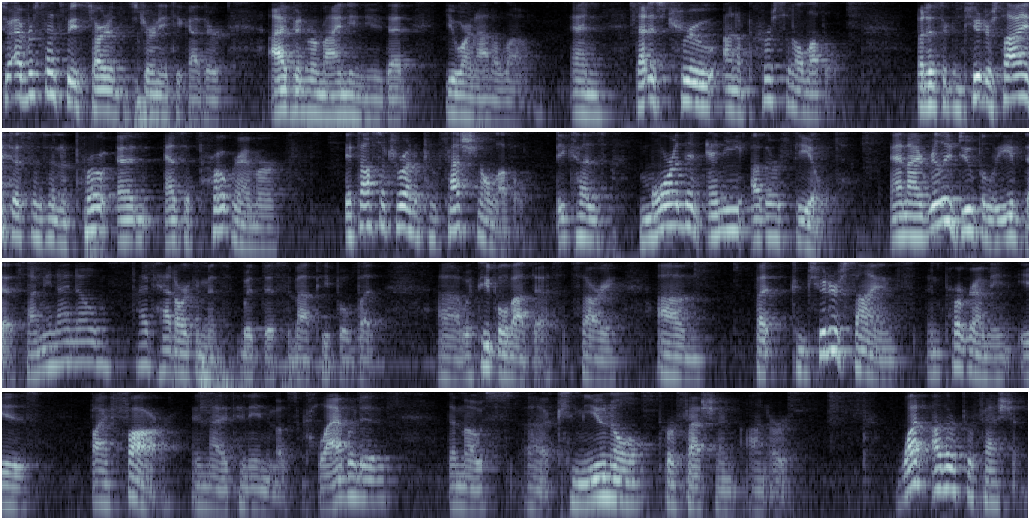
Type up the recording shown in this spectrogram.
So ever since we started this journey together, I've been reminding you that you are not alone. And that is true on a personal level. But as a computer scientist, as, an, as a programmer, it's also true on a professional level because more than any other field, and I really do believe this. I mean, I know I've had arguments with this about people, but uh, with people about this, sorry. Um, but computer science and programming is by far, in my opinion, the most collaborative, the most uh, communal profession on earth. What other profession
